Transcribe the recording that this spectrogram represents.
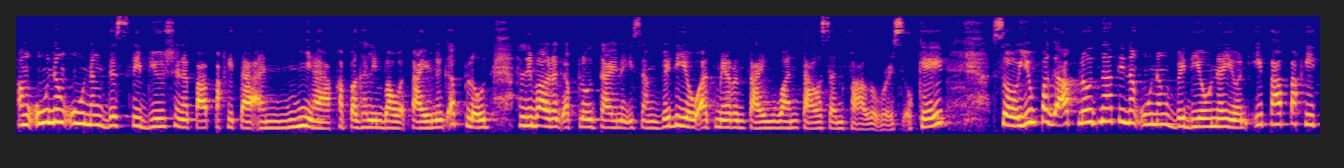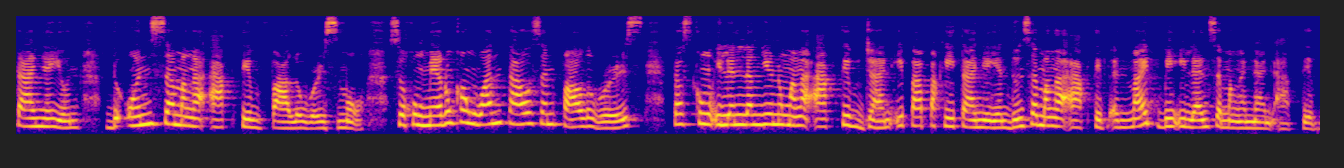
Ang unang-unang distribution na papakitaan niya kapag halimbawa tayo nag-upload, halimbawa nag-upload tayo ng isang video at meron tayong 1,000 followers, okay? So, yung pag-upload natin ng unang video na yon, ipapakita niya yon doon sa mga active followers mo. So, kung meron kang 1,000 followers, tas kung ilan lang yun ng mga active dyan, ipapakita niya yan doon sa mga active and might be ilan sa mga non-active.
